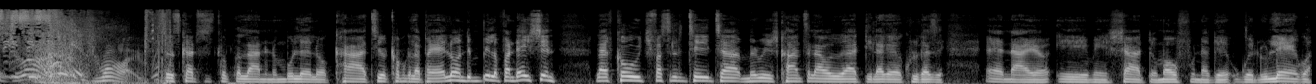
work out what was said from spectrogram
sisonke drive sesikhathi sixoxelana nombulelo khathi yoqhamuka lapha. eLondo Impilo Foundation. Life coach facilitator marriage counselor uyadila ke kakhulukazi eh nayo imishado mawufuna ke ukwelulekwa.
